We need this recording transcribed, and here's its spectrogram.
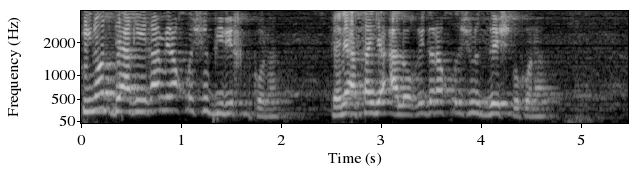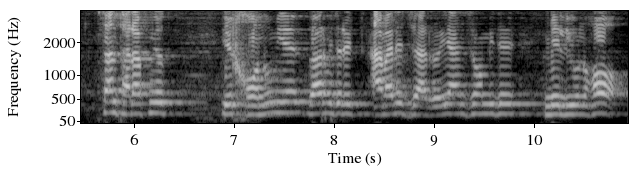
اینا دقیقا میرن خودشون بیریخ می‌کنن. یعنی اصلا یه علاقه دارن خودشون رو زشت بکنن. مثلا طرف میاد یه خانومیه برمیداره عمل جراحی انجام میده میلیون ها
